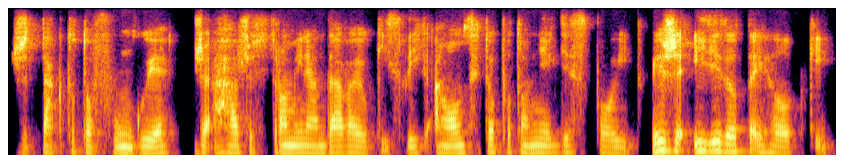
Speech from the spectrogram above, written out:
že takto to funguje, že aha, že stromy nám dávajú kyslík a on si to potom niekde spojí. Vieš, že ide do tej hĺbky.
